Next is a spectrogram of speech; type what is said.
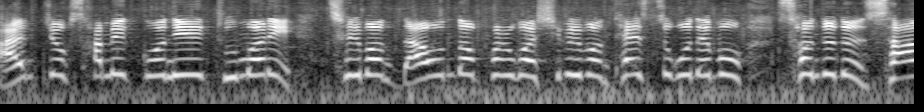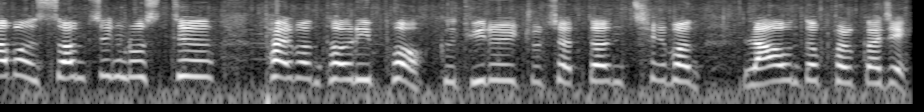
안쪽 3위권이 두 마리 7번 나운더 펄과 11번 테스고 데보 선두는 4번 썸씽 로스트 8번 더 리퍼 그 뒤를 쫓았던 7번 라운더 펄까지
